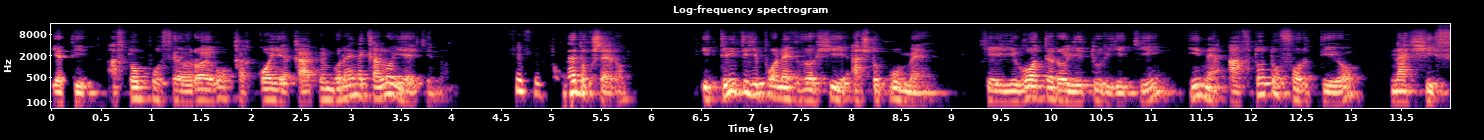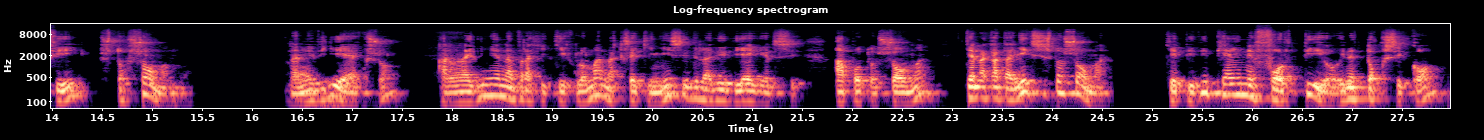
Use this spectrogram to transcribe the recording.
Γιατί αυτό που θεωρώ εγώ κακό για κάποιον μπορεί να είναι καλό για εκείνον. Δεν το ξέρω. Η τρίτη λοιπόν εκδοχή, ας το πούμε, και η λιγότερο λειτουργική, είναι αυτό το φορτίο να χυθεί στο σώμα μου. Να μην βγει έξω, αλλά να γίνει ένα βραχικύκλωμα, να ξεκινήσει δηλαδή η διέγερση από το σώμα και να καταλήξει στο σώμα. Και επειδή πια είναι φορτίο, είναι τοξικό,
